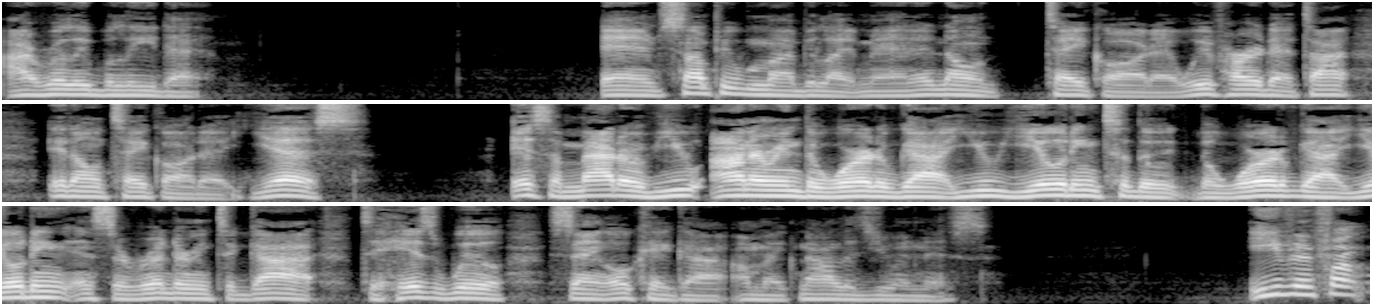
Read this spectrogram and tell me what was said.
I really believe that. And some people might be like, man, it don't take all that. We've heard that time. It don't take all that. Yes. It's a matter of you honoring the word of God, you yielding to the, the word of God, yielding and surrendering to God, to his will, saying, okay, God, I'm going acknowledge you in this. Even from,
